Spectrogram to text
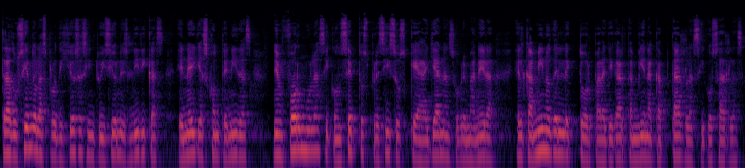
traduciendo las prodigiosas intuiciones líricas en ellas contenidas en fórmulas y conceptos precisos que allanan sobremanera el camino del lector para llegar también a captarlas y gozarlas.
